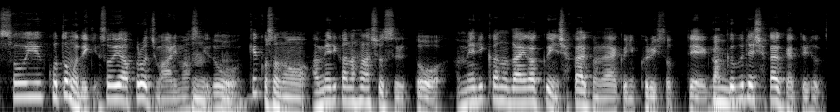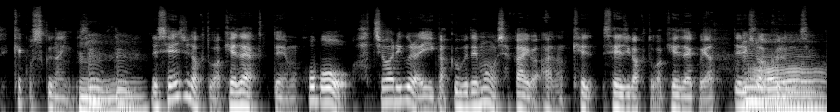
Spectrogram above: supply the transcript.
そういうこともできそういうアプローチもありますけど、うんうん。結構そのアメリカの話をするとアメリカの大学院社会学の大学に来る人って学部で社会学やってる人って結構少ないんですよ。うんうんで政治学とか経済学ってもうほぼ8割ぐらい学部でも社会学あのけ政治学とか経済学をやってる人が来るんですよ。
